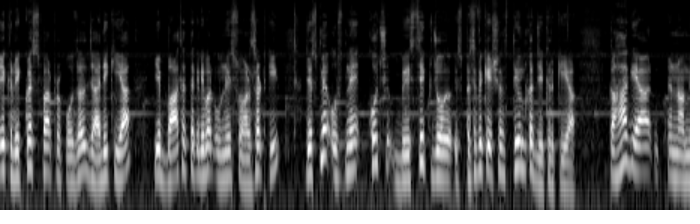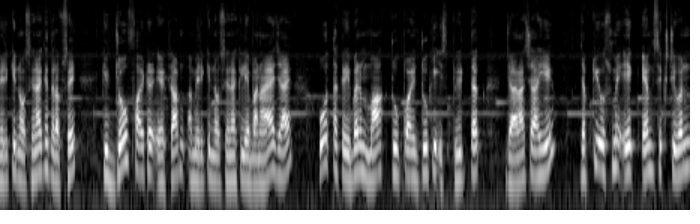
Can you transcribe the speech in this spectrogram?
एक रिक्वेस्ट फॉर प्रपोज़ल जारी किया। ये बात है तकरीबन उन्नीस सौ अड़सठ की, जिसमें उसने कुछ बेसिक जो स्पेसिफिकेशंस थी उनका ज़िक्र किया। कहा गया अमेरिकी नौसेना की तरफ़ से कि जो फाइटर एयरक्राफ्ट अमेरिकी नौसेना के लिए बनाया जाए, वो तकरीबन मार्क 2.2 की स्पीड तक जाना चाहिए। जबकि उसमें एक एम सिक्सटी वन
